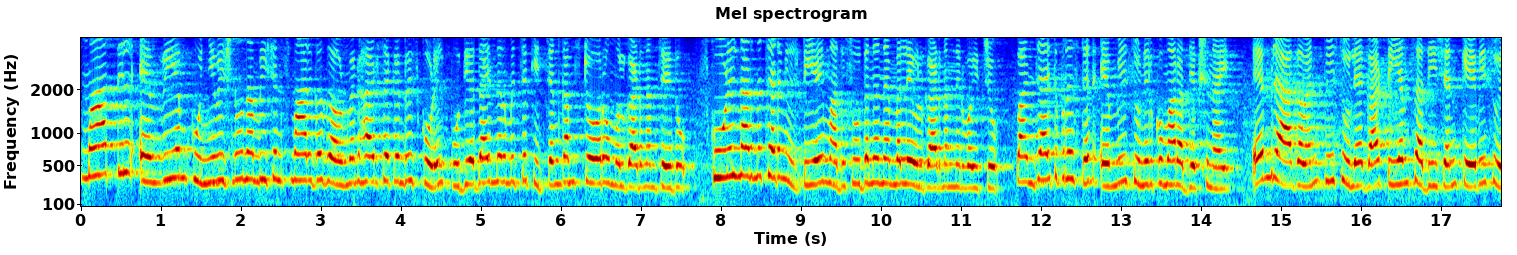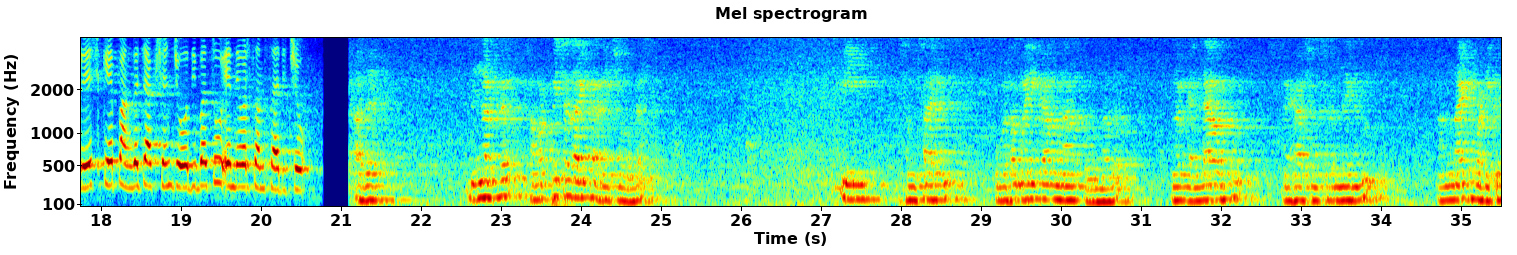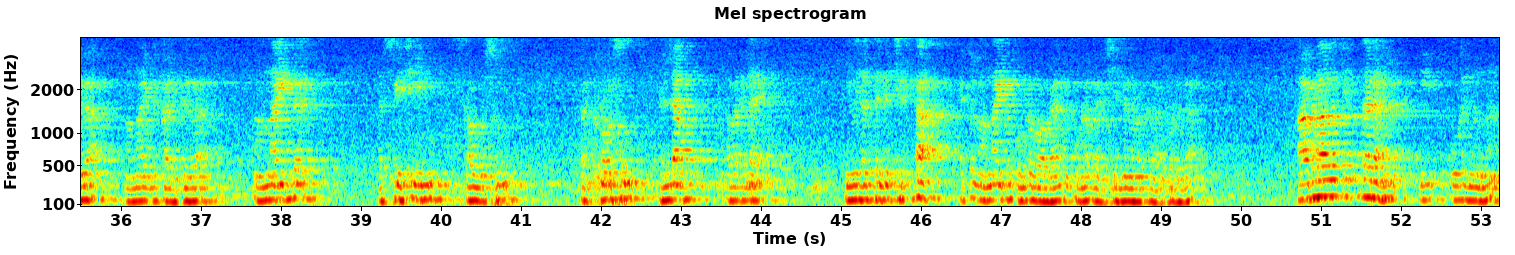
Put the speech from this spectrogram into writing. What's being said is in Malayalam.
കുന്നമത്തിൽ M V M Kunhivishnu Nambeesan സ്മാരക ഗവൺമെന്റ് ഹയർ സെക്കൻഡറി സ്കൂളിൽ പുതിയതായി നിർമ്മിച്ച കിച്ചൺ കം സ്റ്റോർ റൂം ഉദ്ഘാടനം ചെയ്തു. സ്കൂളിൽ നടന്ന ചടങ്ങിൽ T I Madhusoodanan M L A ഉദ്ഘാടനം നിർവഹിച്ചു. Panchayat president M V Sunilkumar അധ്യക്ഷനായി. M Raghavan P Sulekha T M Satheesan K V Suresh K Pankajakshan Jyothi Basu എന്നിവർ സംസാരിച്ചു. അത് നിങ്ങൾക്ക് സമർപ്പിച്ചതായിട്ട് അറിയിച്ചുകൊണ്ട് ഈ സംസാരം ഉപസംഹരിക്കാമെന്നാണ് തോന്നുന്നത്. നിങ്ങൾക്ക് എല്ലാവർക്കും സ്നേഹാശംസകൾ നേരുന്നു. നന്നായിട്ട് പഠിക്കുക നന്നായിട്ട് കളിക്കുക നന്നായിട്ട് എസ് പി സിയും സ്കൗട്ട്സും റെഡ് ക്രോസും എല്ലാം അവരുടെ ജീവിതത്തിന്റെ ചിട്ട ഏറ്റവും നന്നായിട്ട് കൊണ്ടുപോകാൻ ഉള്ള പരിശീലനങ്ങളൊക്കെ ഏർപ്പെടുക. ആഹ്ലാദ ചിത്തരായി ഈ സ്കൂളിൽ നിന്ന്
